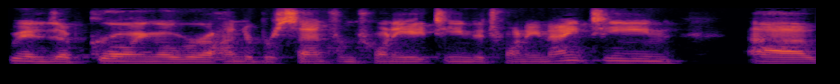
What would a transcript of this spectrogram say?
We ended up growing over 100% from 2018 to 2019. Uh,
